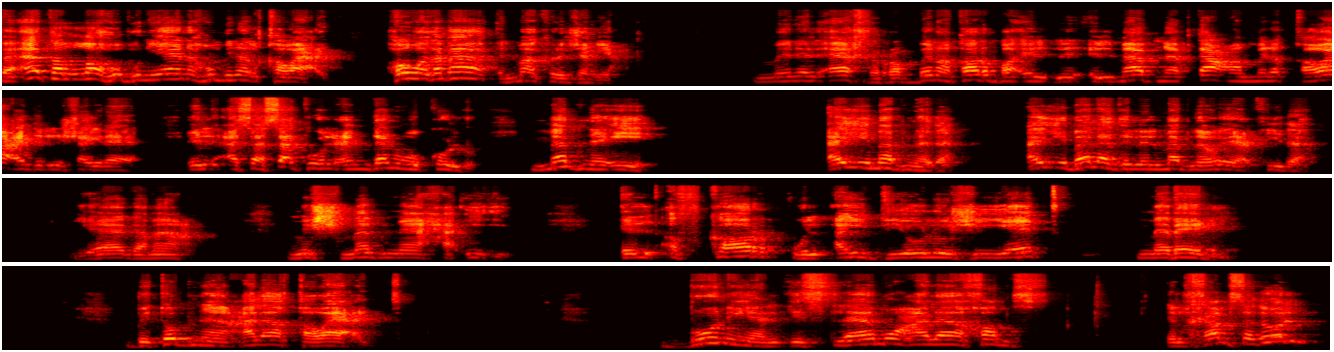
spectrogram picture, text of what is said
فأتى الله بنيانهم من القواعد. هو ده بقى المكر جميعا. من الآخر ربنا طربق المبنى بتاعهم من القواعد اللي شايلاه الأساسات والعمدان وكله. مبنى إيه؟ أي مبنى ده؟ أي بلد اللي المبنى وقع فيه ده؟ يا جماعة مش مبنى حقيقي. الأفكار والأيديولوجيات مباني. بتبنى على قواعد. بني الإسلام على خمس. الخمسة دول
